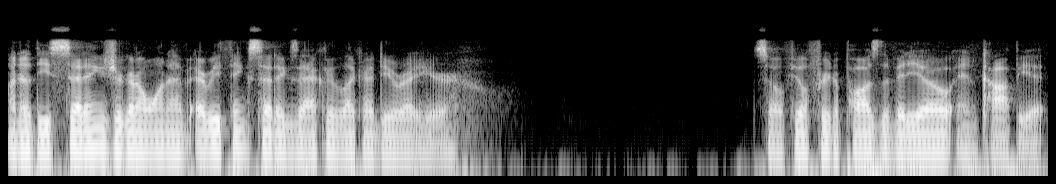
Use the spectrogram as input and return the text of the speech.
under these settings, you're going to want to have everything set exactly like I do right here. So feel free to pause the video and copy it.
